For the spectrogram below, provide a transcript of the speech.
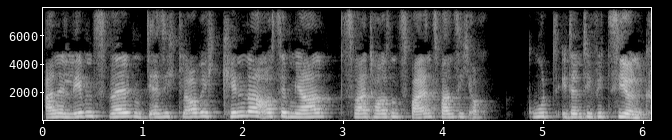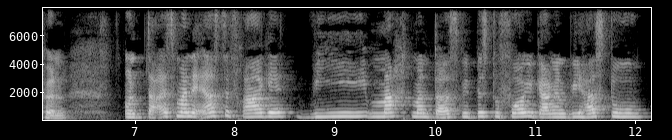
eine Lebenswelt, mit der sich, glaube ich, Kinder aus dem Jahr 2022 auch gut identifizieren können. Und da ist meine erste Frage, wie macht man das? Wie bist du vorgegangen? Wie hast du,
